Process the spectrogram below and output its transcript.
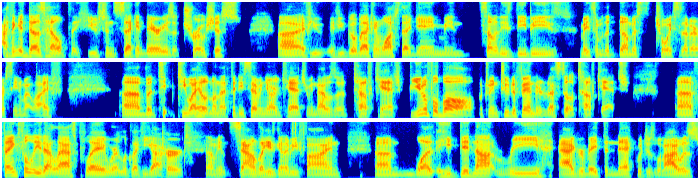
I think it does help that Houston's secondary is atrocious. Uh, if you if you go back and watch that game, I mean, some of these DBs made some of the dumbest choices I've ever seen in my life. Uh, but T.Y. Hilton on that 57 yard catch, I mean, that was a tough catch. Beautiful ball between two defenders. That's still a tough catch. Uh, thankfully, that last play where it looked like he got hurt, I mean, sounds like he's going to be fine. Um, what he did not re-aggravate the neck, which is what I was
